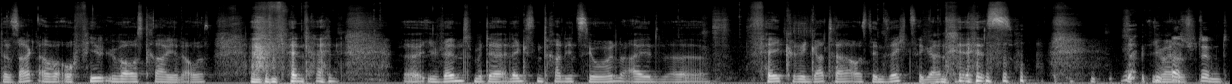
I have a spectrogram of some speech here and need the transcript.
Das sagt aber auch viel über Australien aus. Wenn ein äh, Event mit der längsten Tradition ein äh, Fake-Regatta aus den 60ern ist. Ich meine, das stimmt.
